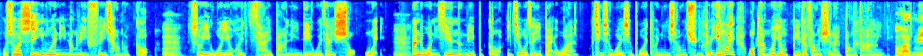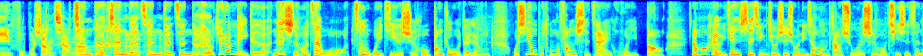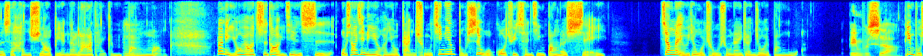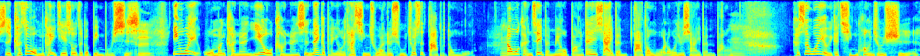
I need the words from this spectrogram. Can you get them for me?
我说是因为你能力非常的够，嗯，所以我也会才把你列位在首位，嗯。那如果你今天能力不够，你借我这一百万。其实我也是不会推你上去的，因为我可能会用别的方式来报答你。烂泥扶不上墙啊！真的，真的，真的，真的，我觉得每个那时候在我这么危急的时候帮助我的人，我是用不同的方式在回报。然后还有一件事情就是说，你知道我们打输的时候，其实真的是很需要别人的拉抬跟帮忙。嗯。那你永远要知道一件事，我相信你也很有感触。今天不是我过去曾经帮了谁。将来有一天我出书，那一个人就会帮我，并不是啊，并不是。可是我们可以接受这个，并不是，是。因为我们可能也有可能是那个朋友他新出来的书就是打不动我，嗯、那我可能这一本没有帮，但是下一本打动我了，我就下一本帮。嗯，可是我有一个情况就是，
